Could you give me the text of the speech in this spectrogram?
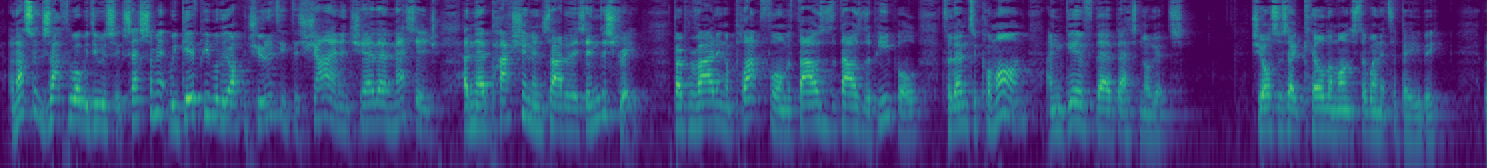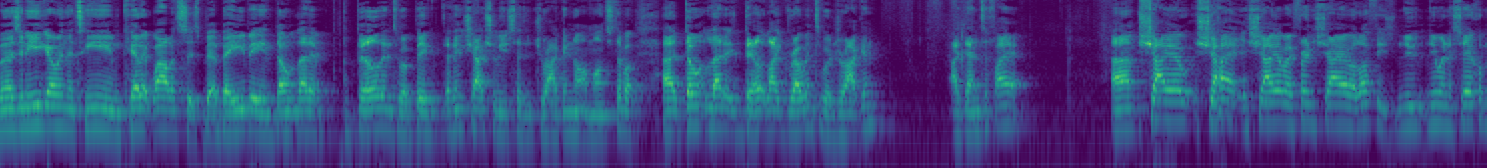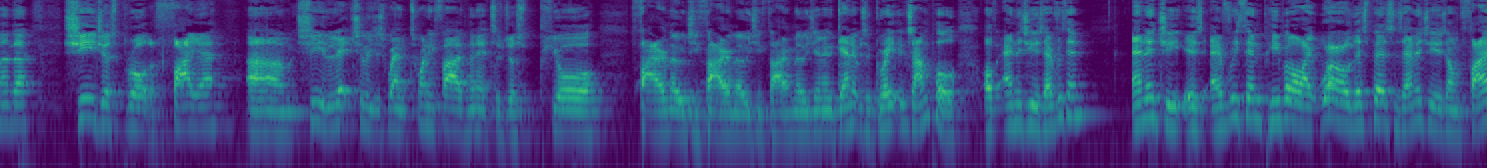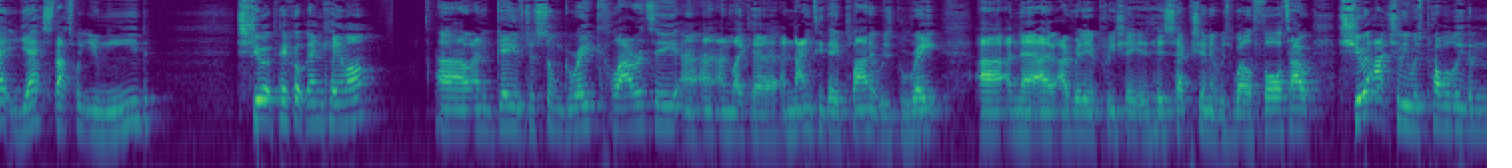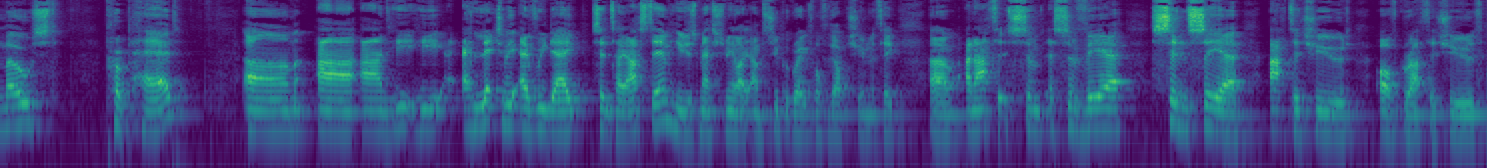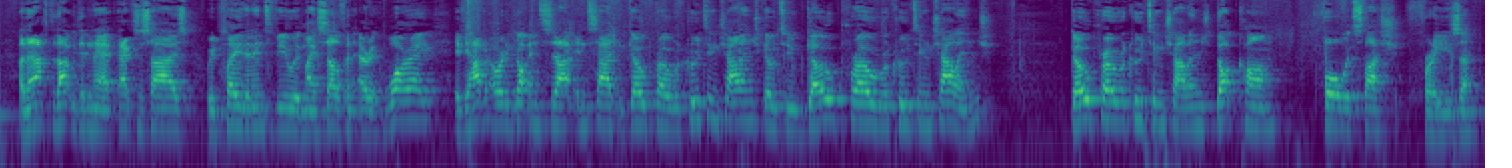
And that's exactly what we do with Success Summit. We give people the opportunity to shine and share their message and their passion inside of this industry by providing a platform with thousands and thousands of people for them to come on and give their best nuggets. She also said, kill the monster when it's a baby. When there's an ego in the team, kill it while it's, it's a baby and don't let it build into a big. I think she actually said a dragon, not a monster, but uh, don't let it build like grow into a dragon. Identify it. Um, Shayo, Shayo, Shayo, my friend Shayo love. he's new, new Inner Circle member. She just brought the fire. Um, she literally just went 25 minutes of just pure fire emoji, fire emoji, fire emoji. And again, it was a great example of energy is everything. Energy is everything. People are like, whoa, this person's energy is on fire. Yes, that's what you need. Stuart Pickup then came on uh, and gave just some great clarity and, and, and like a, a, 90 day plan. It was great. Uh, and then I, I, really appreciated his section. It was well thought out. Stuart actually was probably the most prepared um, uh, and he, he literally every day since I asked him, he just messaged me like, I'm super grateful for the opportunity. Um, and at a, a severe, sincere attitude of gratitude. And then after that, we did an exercise. We played an interview with myself and Eric Worre. If you haven't already got inside, inside the GoPro Recruiting Challenge, go to GoPro Recruiting Challenge, GoProRecruitingChallenge.com forward slash Fraser.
